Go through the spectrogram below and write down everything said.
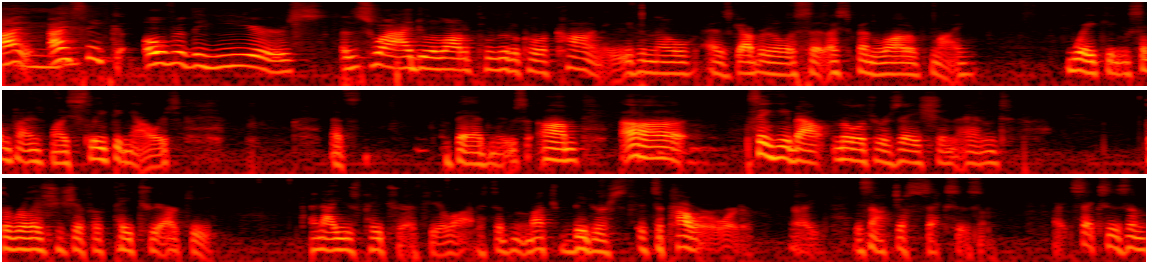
I, I think over the years, this is why I do a lot of political economy, even though, as Gabriella said, I spend a lot of my waking, sometimes my sleeping hours. That's bad news. Um, uh, thinking about militarization and the relationship of patriarchy. And I use patriarchy a lot. It's a much bigger, it's a power order, right? It's not just sexism, right? Sexism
